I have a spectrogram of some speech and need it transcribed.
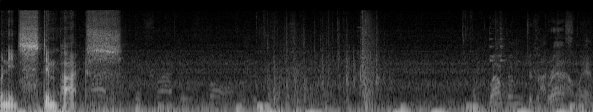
we need stim packs. The fragile form of this Welcome to the Brass Lantern.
